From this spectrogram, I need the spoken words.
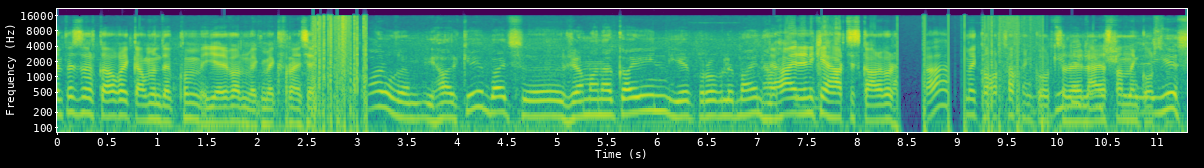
այնպես որ կարող եք ամեն դեպքում Երևան մեկ-մեկ Ֆրանսիա Կարող եմ իհարկե, բայց ժամանակային եւ խնդրեմային հայրենիքի հարցից կարևոր հա մեկ Արցախ են կորցրել, Հայաստանն են կորցրել։ Ես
